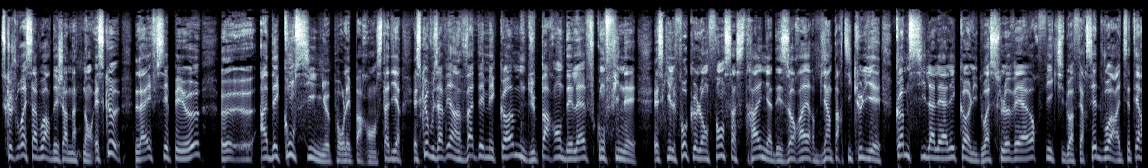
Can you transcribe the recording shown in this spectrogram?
Ce que je voudrais savoir déjà maintenant, est-ce que la FCPE a des consignes pour les parents? C'est-à-dire, est-ce que vous avez un vadémécum du parent d'élève confiné? Est-ce qu'il faut que l'enfant s'astreigne à des horaires bien particuliers, comme s'il allait à l'école Il doit se lever à heure fixe, il doit faire ses devoirs, etc.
